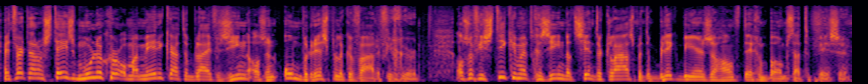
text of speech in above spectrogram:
Het werd daarom steeds moeilijker om Amerika te blijven zien als een onberispelijke vaderfiguur. Alsof je stiekem hebt gezien dat Sinterklaas met een blik bier in zijn hand tegen een boom staat te pissen.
